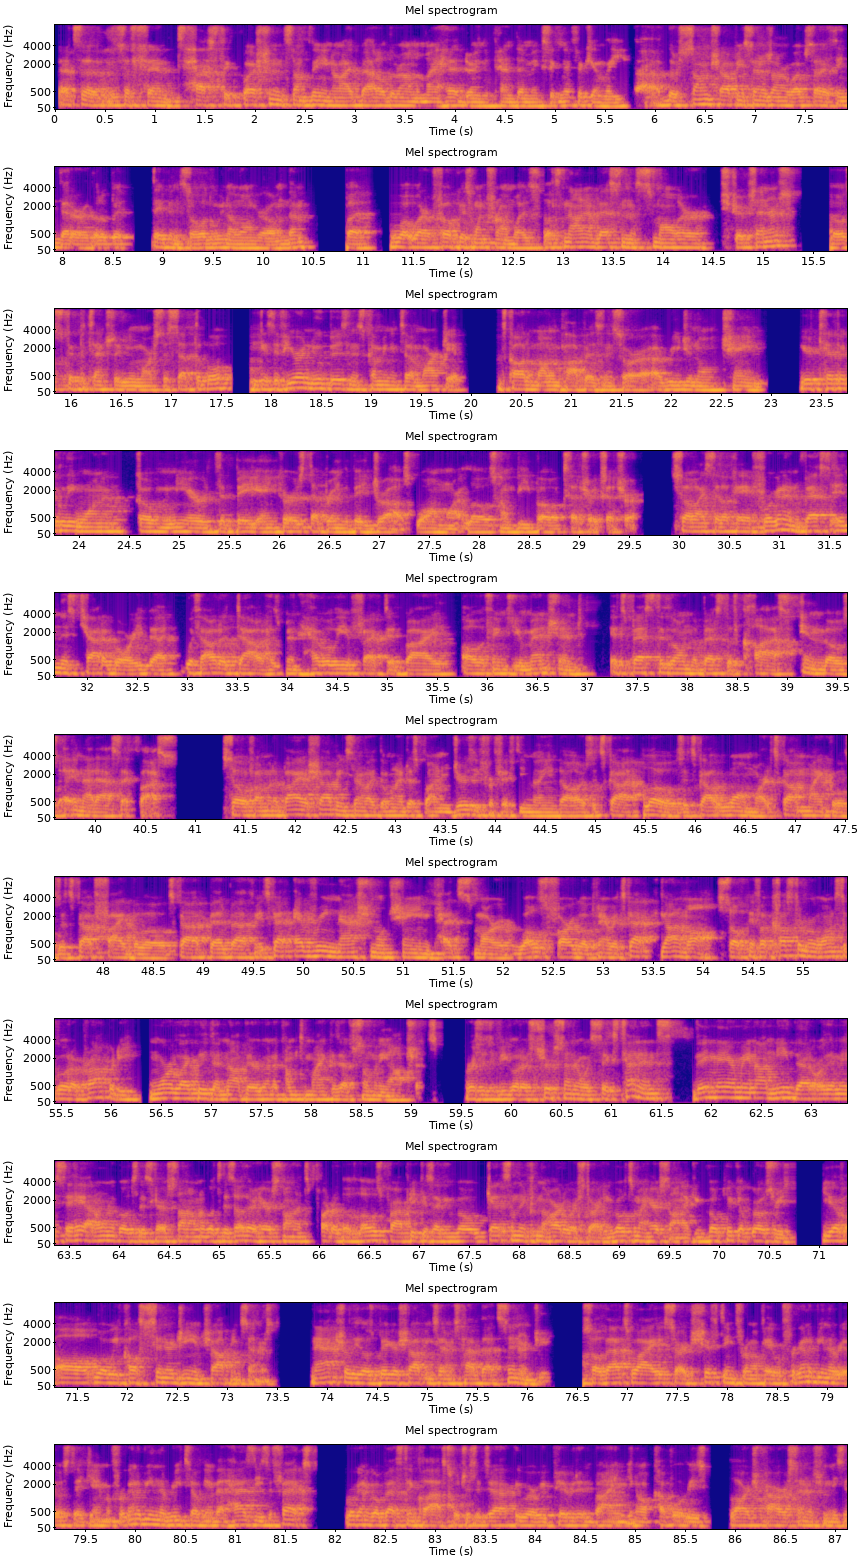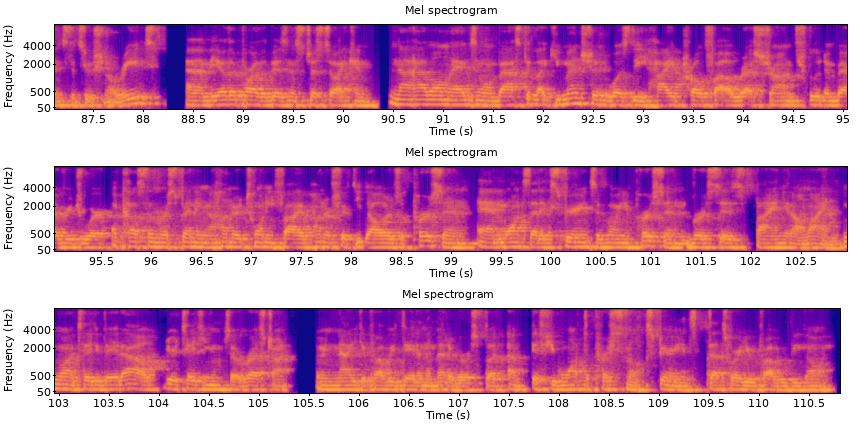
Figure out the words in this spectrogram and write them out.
That's a that's a fantastic question something you know I battled around in my head during the pandemic significantly. Uh, there's some shopping centers on our website I think that are a little bit they've been sold. We no longer own them. But what, what our focus went from was let's not invest in the smaller strip centers. Those could potentially be more susceptible because if you're a new business coming into a market, it's called a mom and pop business or a regional chain. You typically want to go near the big anchors that bring the big draws, Walmart, Lowe's, Home Depot, et cetera, et cetera. So I said, okay, if we're going to invest in this category that without a doubt has been heavily affected by all the things you mentioned, it's best to go in the best of class in those in that asset class. So if I'm going to buy a shopping center like the one I just bought in New Jersey for $50 million, it's got Lowe's, it's got Walmart, it's got Michael's, it's got Five Below, it's got Bed Bath, it's got every national chain, PetSmart, Wells Fargo, Panera, it's got, got them all. So if a customer wants to go to a property, more likely than not, they're going to come to mine because I have so many options. Versus if you go to a strip center with six tenants, they may or may not need that, or they may say, Hey, I don't want to go to this hair salon. I want to go to this other hair salon that's part of the Lowe's property because I can go get something from the hardware store. I can go to my hair salon. I can go pick up groceries. You have all what we call synergy in shopping centers. Naturally, those bigger shopping centers have that synergy. So that's why I started shifting from, okay, if we're going to be in the real estate game, if we're going to be in the retail game that has these effects, we're going to go best in class, which is exactly where we pivoted buying, you know, a couple of these large power centers from these institutional REITs. And then the other part of the business, just so I can not have all my eggs in one basket, like you mentioned, was the high profile restaurant, food and beverage, where a customer is spending $125, $150 a person and wants that experience of going in person versus buying it online. You want to take a date out, you're taking them to a restaurant. I mean, now you could probably date in the metaverse, but um, if you want the personal experience, that's where you would probably be going.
